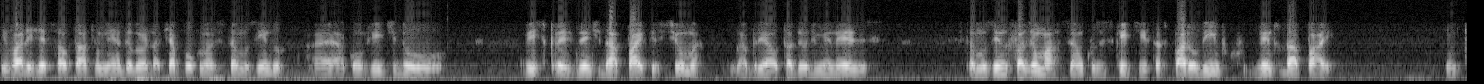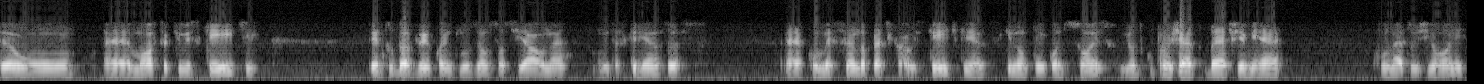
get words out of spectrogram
E vale ressaltar também, Adelor, daqui a pouco nós estamos indo é, a convite do vice-presidente da PAI Criciúma, Gabriel Tadeu de Menezes. Estamos indo fazer uma ação com os skatistas paralímpicos dentro da PAI. Então, é, mostra que o skate tem tudo a ver com a inclusão social, né? Muitas crianças é, começando a praticar o skate, crianças que não têm condições, junto com o projeto da FME, com o Neto Gione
